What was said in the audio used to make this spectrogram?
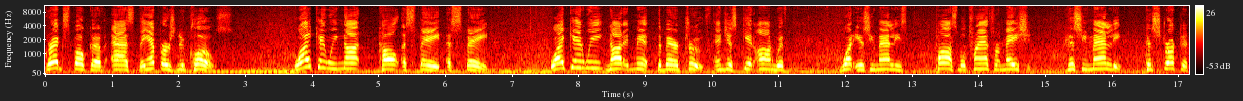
Greg spoke of as the emperor's new clothes. Why can we not call a spade a spade? Why can we not admit the bare truth and just get on with what is humanity's possible transformation, this humanity constructed,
